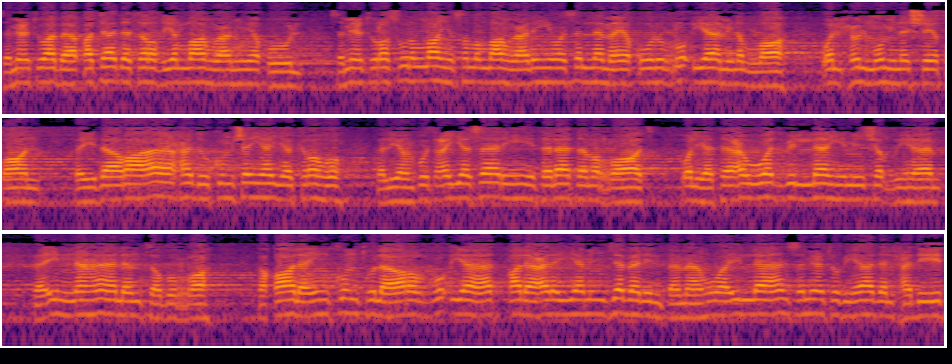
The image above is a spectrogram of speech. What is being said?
سمعت أبا قتادة رضي الله عنه يقول سمعت رسول الله صلى الله عليه وسلم يقول الرؤيا من الله والحلم من الشيطان. فإذا رأى أحدكم شيئا يكرهه فلينفث عن يساره ثلاث مرات وليتعوذ بالله من شرها فإنها لن تضره. فقال إن كنت لأرى الرؤيا أثقل علي من جبل فما هو إلا أن سمعت بهذا الحديث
